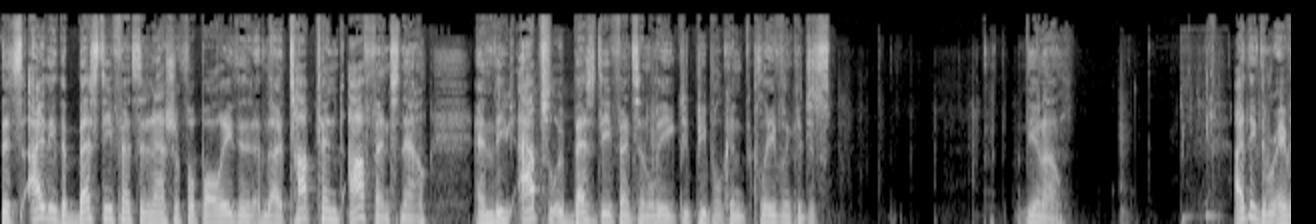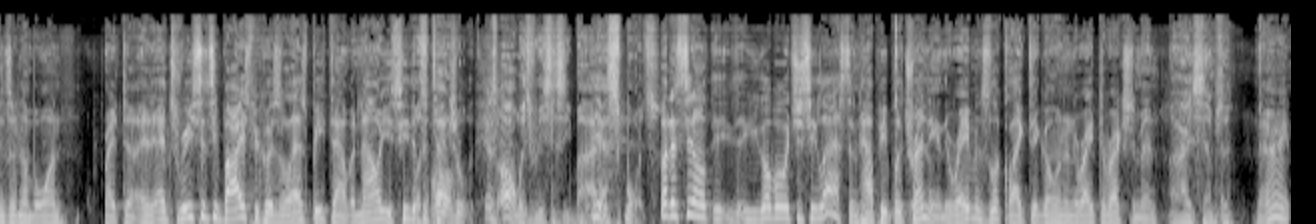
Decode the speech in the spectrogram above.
That's I think the best defense in the National Football League, the, the top ten offense now, and the absolute best defense in the league. People can Cleveland could just, you know. I think the Ravens are number one. right? Uh, and it's recency bias because of the last beatdown, but now you see the It's potential. al- There's always recency bias. Yeah. It's sports. But it's you know you go by what you see last and how people are trending, and the Ravens look like they're going in the right direction, man. All right, Simpson. All right,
